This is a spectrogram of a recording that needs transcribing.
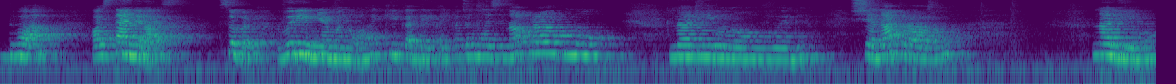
Два. Останній раз. Супер. Вирівнюємо ноги. Кілька дихань. Потягнулися на праву ногу. На ліву ногу видих. Ще на праву. На ліву.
